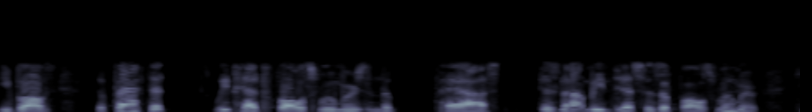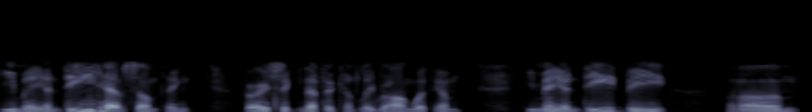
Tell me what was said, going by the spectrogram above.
evolves. The fact that we've had false rumors in the past does not mean this is a false rumor. He may indeed have something very significantly wrong with him. He may indeed be um,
